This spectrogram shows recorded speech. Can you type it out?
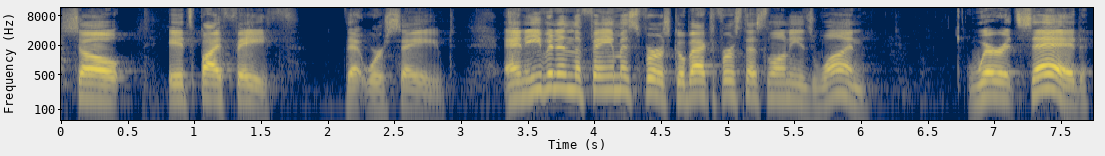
So it's by faith that we're saved. And even in the famous verse, go back to 1 Thessalonians 1, where it said,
